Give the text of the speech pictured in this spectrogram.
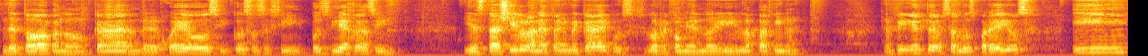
de todo cuando acá de juegos y cosas así, pues viejas y, y está chido, la neta a mí me cae, pues lo recomiendo ahí en la página. En fin, gente, saludos para ellos y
